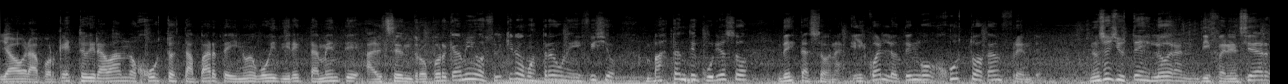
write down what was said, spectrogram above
Y ahora, ¿por qué estoy grabando justo esta parte y no voy directamente al centro? Porque amigos, les quiero mostrar un edificio bastante curioso de esta zona, el cual lo tengo justo acá enfrente. No sé si ustedes logran diferenciar,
